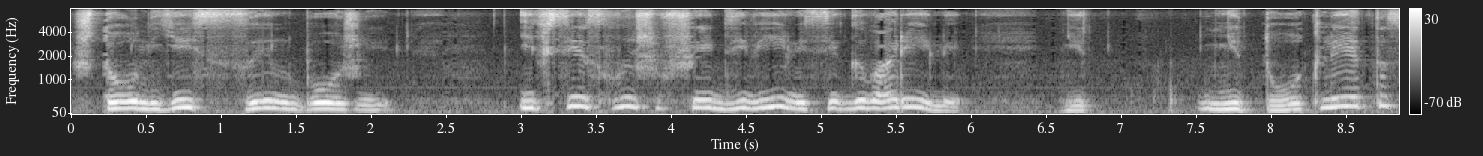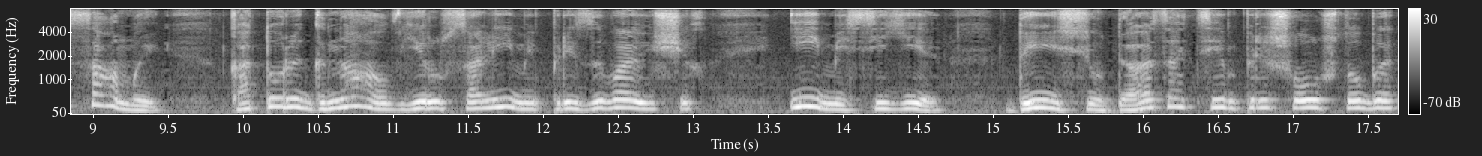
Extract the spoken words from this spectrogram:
что Он есть Сын Божий. И все слышавшие дивились и говорили, не, не тот ли это самый, который гнал в Иерусалиме призывающих имя сие, да и сюда затем пришел, чтобы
